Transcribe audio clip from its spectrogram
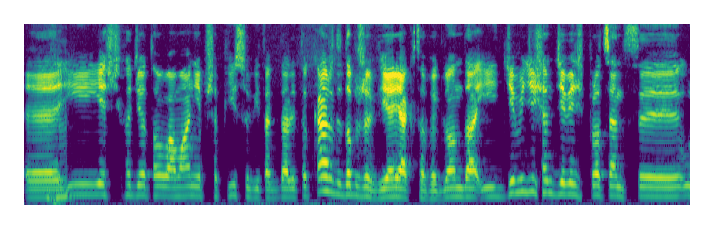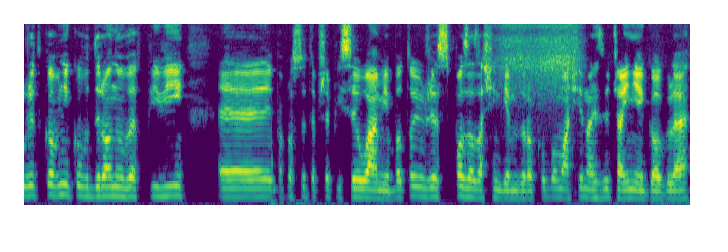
Mhm. I jeśli chodzi o to łamanie przepisów i tak dalej, to każdy dobrze wie, jak to wygląda, i 99% y, użytkowników dronów FPV y, po prostu te przepisy łamie, bo to już jest poza zasięgiem wzroku, bo ma się najzwyczajniej gogle.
